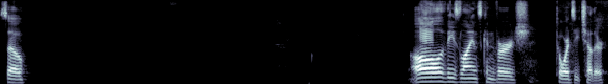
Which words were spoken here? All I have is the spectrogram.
So all of these lines converge towards each other.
